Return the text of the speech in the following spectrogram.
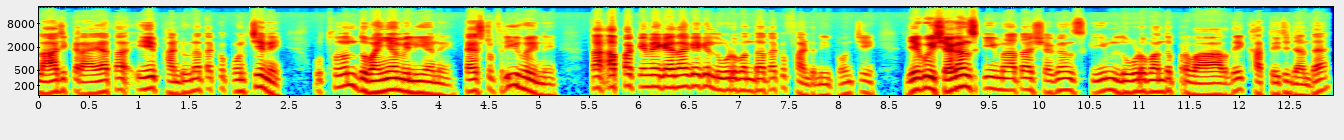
ਇਲਾਜ ਕਰਾਇਆ ਤਾਂ ਇਹ ਫੰਡ ਉਹਨਾਂ ਤੱਕ ਪਹੁੰਚੇ ਨੇ, ਉੱਥੋਂ ਉਹਨਾਂ ਨੂੰ ਦਵਾਈਆਂ ਮਿਲੀਆਂ ਨੇ, ਟੈਸਟ ਫ੍ਰੀ ਹੋਏ ਨੇ ਤਾਂ ਆਪਾਂ ਕਿਵੇਂ ਕਹਿ ਦਾਂਗੇ ਕਿ ਲੋੜਵੰਦਾਂ ਤੱਕ ਫੰਡ ਨਹੀਂ ਪਹੁੰਚੇ। ਜੇ ਕੋਈ ਸ਼ਗਨ ਸਕੀਮ ਆ ਤਾਂ ਸ਼ਗਨ ਸਕੀਮ ਲੋੜਵੰਦ ਪਰਿਵਾਰ ਦੇ ਖਾਤੇ 'ਚ ਜਾਂਦਾ ਹੈ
